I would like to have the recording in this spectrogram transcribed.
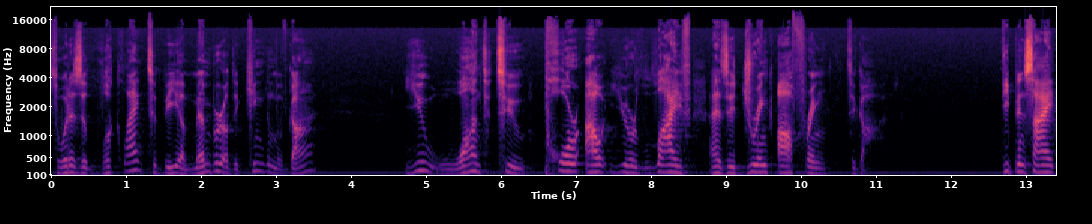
So, what does it look like to be a member of the kingdom of God? You want to pour out your life as a drink offering to God. Deep inside,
